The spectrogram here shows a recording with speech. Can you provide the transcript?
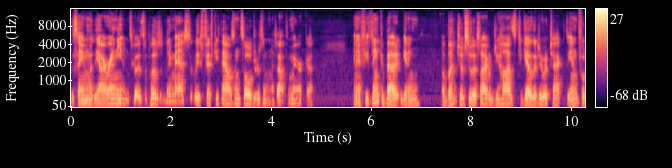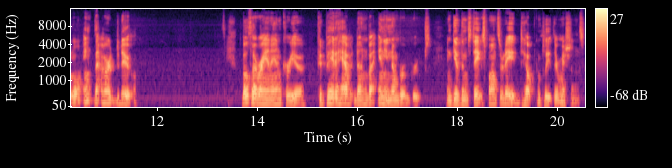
The same with the Iranians, who had supposedly massed at least 50,000 soldiers in South America. And if you think about it, getting a bunch of suicidal jihads together to attack the infidel ain't that hard to do. Both Iran and Korea could pay to have it done by any number of groups and give them state sponsored aid to help complete their missions.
